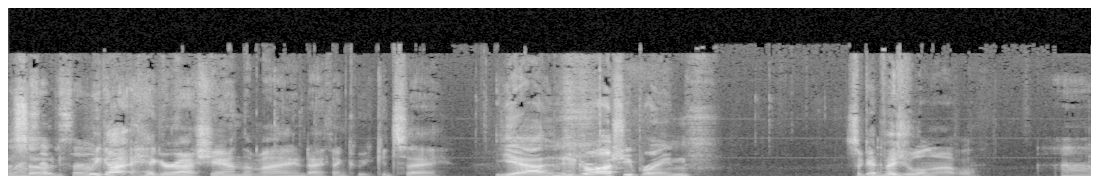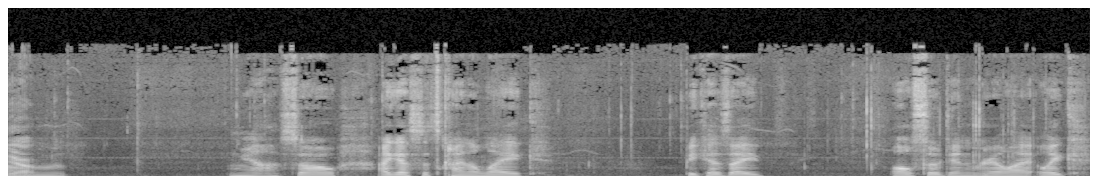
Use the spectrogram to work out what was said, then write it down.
episode episode. We got Higurashi on the mind, I think we could say. yeah higurashi brain It's a good visual novel. yeah Yeah, so I guess it's kind of like because I also didn't realize like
